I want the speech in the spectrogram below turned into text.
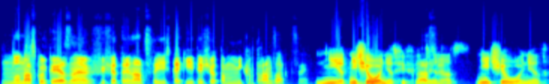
Ну, насколько я знаю, в FIFA 13 есть какие-то еще там микротранзакции. Нет, ничего нет в FIFA Да, 13. Ничего нет.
